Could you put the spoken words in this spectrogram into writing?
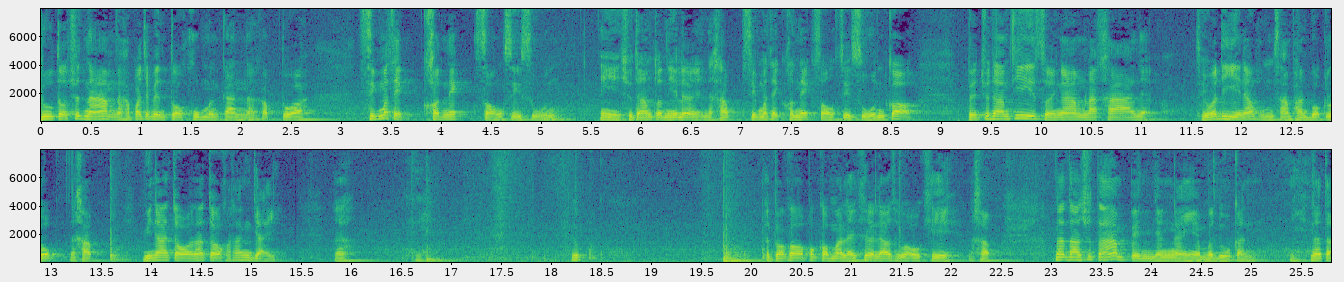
ดูตัวชุดน้ำนะครับ ก็จะเป็นตัวคุมเหมือนกันนะครับ ตัว Sigmatech Connect 240 นี่ชุดน้ำตัวนี้เลยนะครับ Sigmatech Connect 240 ก็เป็นชุดน้ำที่สวยงามราคาเนี่ย ถือว่าดีนะผม3,000บวกลบนะครับ มีหน้าจอหน้าจอค่อนข้างใหญ่นะแล้วก็ประกอบมาหลายเครื่องแล้วถือว่าโอเคนะครับ หน้าตาชุดน้ำเป็นยังไงมาดูกัน หน้าตา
